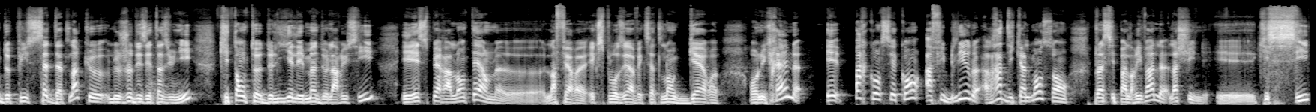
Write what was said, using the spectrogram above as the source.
depuis cette date-là, que le jeu des États-Unis, qui tente de lier les mains de la Russie et espère à long terme euh, la faire exploser avec cette longue guerre en Ukraine, et par conséquent affaiblir radicalement son principal rival, la Chine, et qui, si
